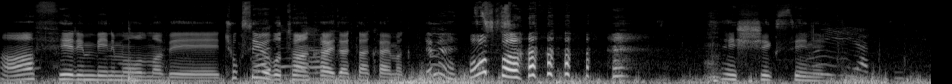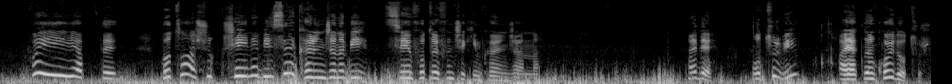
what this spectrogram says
Aferin benim oğluma be. Çok seviyor Batuhan kaydıraktan kaymak. Değil mi? Hoppa. Eşek seni. İyi yaptın. Vay yaptı. Batuhan şu şeyine binsene karıncana bir senin fotoğrafını çekeyim karıncanla. Hadi otur bir. Ayaklarını koy da otur.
